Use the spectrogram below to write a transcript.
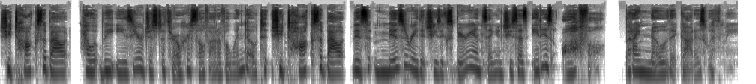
She talks about how it would be easier just to throw herself out of a window. She talks about this misery that she's experiencing. And she says, It is awful, but I know that God is with me.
